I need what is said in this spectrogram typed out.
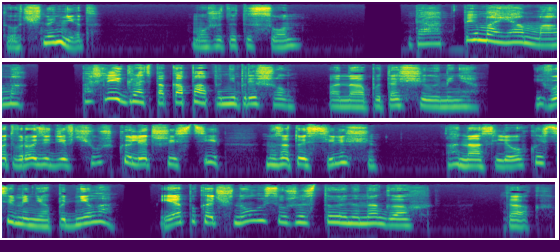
Точно нет. Может, это сон?» «Да, ты моя мама. Пошли играть, пока папа не пришел. Она потащила меня. И вот вроде девчушка лет шести, но зато силище. Она с легкостью меня подняла. Я покачнулась, уже стоя на ногах. Так,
